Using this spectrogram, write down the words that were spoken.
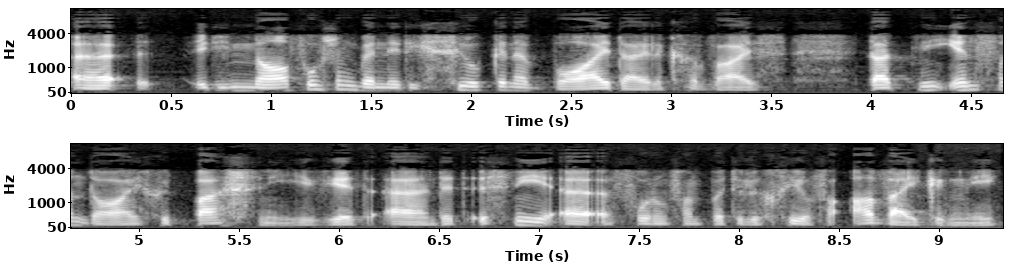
uh het die navorsing binne die sielkunde baie duidelik gewys dat nie een van daai goed pas nie. Jy weet, uh dit is nie 'n uh, vorm van patologie of 'n afwyking nie.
